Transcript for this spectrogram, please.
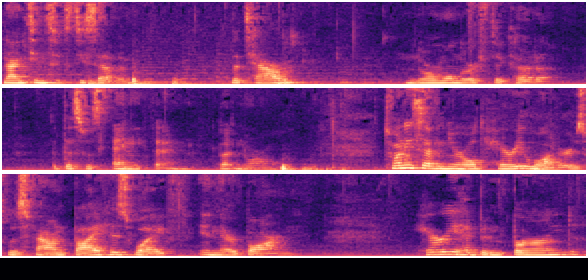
Nineteen sixty-seven. The town, Normal, North Dakota. But this was anything but normal. 27 year old Harry Waters was found by his wife in their barn. Harry had been burned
